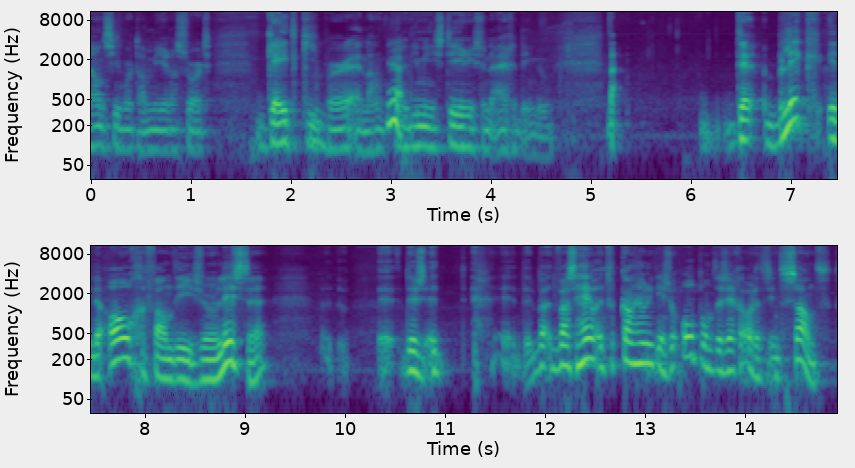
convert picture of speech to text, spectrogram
Financiën wordt dan meer een soort gatekeeper. En dan Ja. kunnen die ministeries hun eigen ding doen. Nou, de blik in de ogen van die journalisten... eh, Dus het, het, was heel, het kan helemaal niet eens zo op om te zeggen... oh, dat is interessant.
